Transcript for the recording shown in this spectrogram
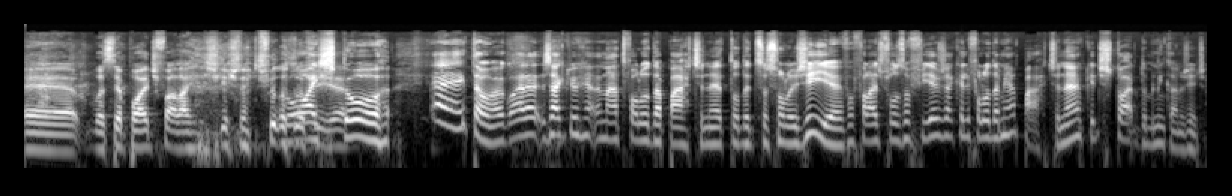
é, você pode falar de questões de filosofia. Gosto. É, então, agora, já que o Renato falou da parte, né, toda de sociologia, eu vou falar de filosofia, já que ele falou da minha parte, né? Porque de história, tô brincando, gente.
